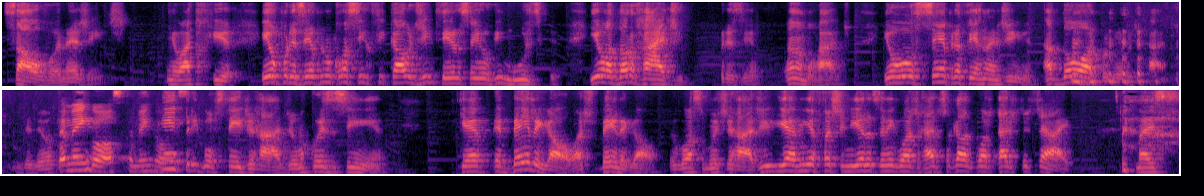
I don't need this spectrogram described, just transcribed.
salva, né, gente? Eu acho que eu, por exemplo, não consigo ficar o dia inteiro sem ouvir música. E eu adoro rádio, por exemplo. Amo rádio. Eu ouço sempre a Fernandinha. Adoro programa de rádio, entendeu? Também gosto, também gosto. Sempre gostei de rádio. É uma coisa assim que é, é bem legal. Acho bem legal. Eu gosto muito de rádio. E a minha faxineira também gosta de rádio, só que ela gosta de rádio especiais. Mas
